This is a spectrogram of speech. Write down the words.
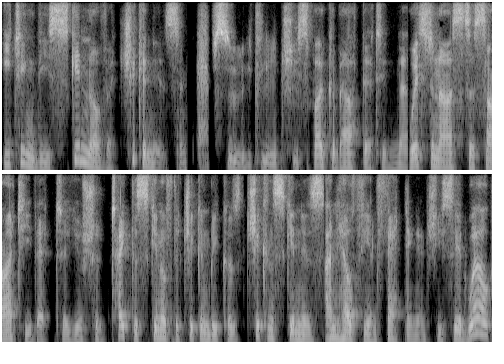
eating the skin of a chicken is. And absolutely. She spoke about that in westernized society that uh, you should take the skin off the chicken because chicken skin is unhealthy and fattening. And she said, well,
